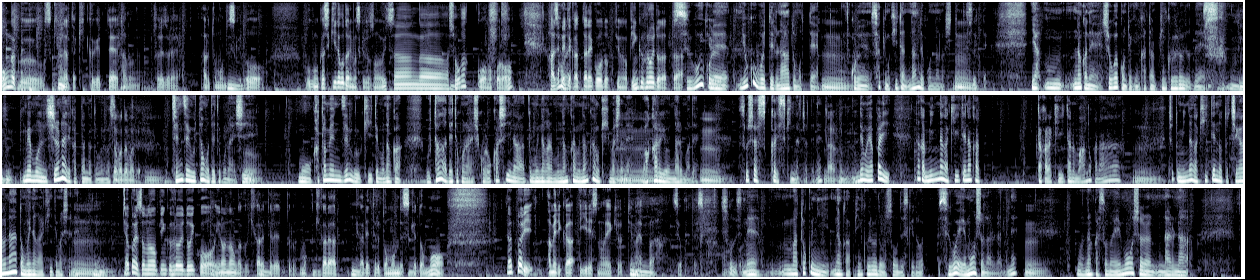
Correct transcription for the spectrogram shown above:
音楽好きになったきっかけって多分それぞれあると思うんですけど、僕昔聞いたことありますけどその内さんが小学校の頃、初めて買ったレコードっていうのがピンク・フロイドだったすごいこれよく覚えてるなと思って。うん。これさっきも聞いたのなんでこんなの知ってるんですって、いやうんなんかね小学校の時に買ったのピンク・フロイドで、うん、いやもう知らないで買ったんだと思いますよ。たまたまで、うん全然歌も出てこないし、うん。もう片面全部聞いてもなんか歌が出てこないしこれおかしいなと思いながらもう何回も何回も聞きましたね。うん。分かるようになるまで。うん。そしたらすっかり好きになっちゃってね。なるほどね、うん。でもやっぱりなんかみんなが聞いてなかったから聞いたのもあんのかな。うん。ちょっとみんなが聞いてんのと違うなと思いながら聞いてましたね、うん。やっぱりそのピンク・フロイド以降いろんな音楽聞かれてる、も聞かれ聞かれてると思うんですけども、やっぱりアメリカイギリスの影響っていうのはやっぱ強かったですか、そうですね。まあ特になんかピンク・ロードそうですけどすごいエモーショナルなんでね。うん。もうなんかそのエモーショナルな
